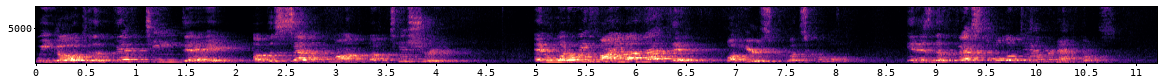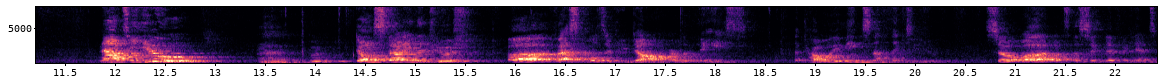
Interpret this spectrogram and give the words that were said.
we go to the 15th day of the seventh month of Tishri. And what do we find on that day? Well, here's what's cool. It is the Festival of Tabernacles. Now, to you, who don't study the Jewish uh, festivals, if you don't, or the feasts, that probably means nothing to you. So what? What's the significance?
